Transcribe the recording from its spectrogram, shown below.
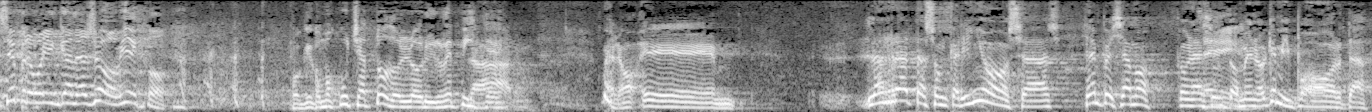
Siempre voy en cana yo, viejo. Porque como escucha todo el loro y repite. Claro. Bueno, eh, las ratas son cariñosas. Ya empezamos con acentos Sí. menores. ¿Qué me importa?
